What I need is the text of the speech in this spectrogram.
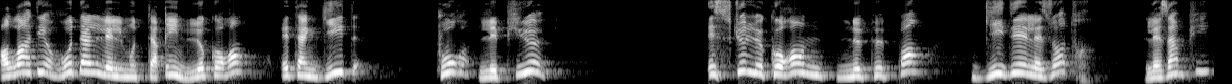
Allah dit. Le Coran est un guide pour les pieux. Est-ce que le Coran ne peut pas guider les autres, les impies,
